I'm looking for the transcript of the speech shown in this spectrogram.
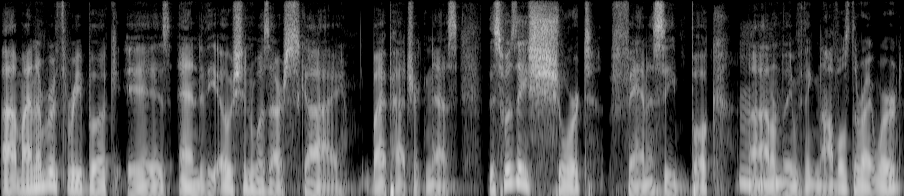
uh, my number three book is "And the Ocean Was Our Sky" by Patrick Ness. This was a short fantasy book. Uh, I don't even think novel's the right word.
